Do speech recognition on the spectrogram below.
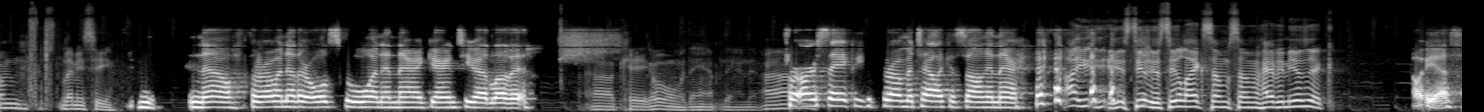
um, let me see. No, throw another old school one in there. I guarantee you I'd love it. Okay. Oh, damn, damn, damn. Uh, For our sake, we could throw a Metallica song in there. ah, you, you still you still like some some heavy music? oh, yes.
